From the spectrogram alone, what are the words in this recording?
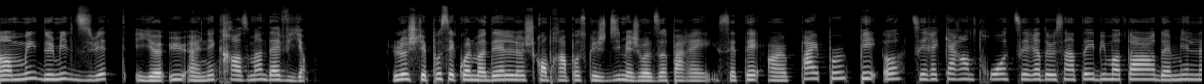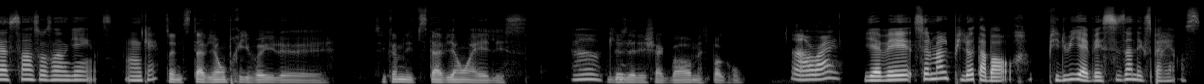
En mai 2018, il y a eu un écrasement d'avion. Là, je sais pas c'est quoi le modèle, là, je comprends pas ce que je dis, mais je vais le dire pareil. C'était un Piper PA-43-200T bimoteur de 1975. OK? C'est un petit avion privé. là. C'est comme des petits avions à hélice. Ah, OK. Deux ailes chaque bord, mais c'est pas gros. All right. Il y avait seulement le pilote à bord, puis lui, il avait six ans d'expérience.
